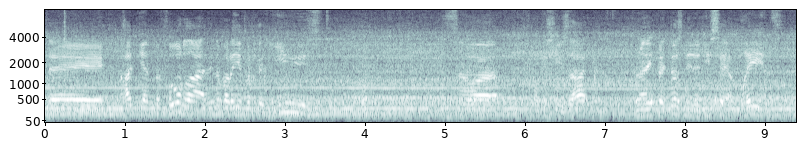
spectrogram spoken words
I had yen before that, they never ever got used. So uh, I'll just use that one. Right. But it does need a new set of blades.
